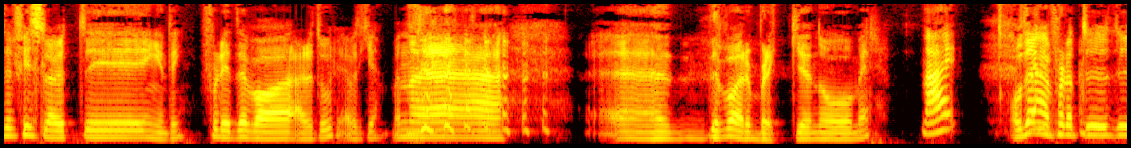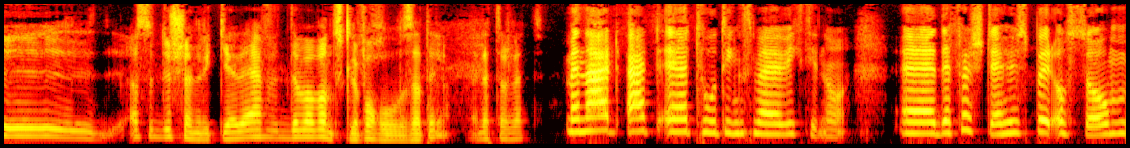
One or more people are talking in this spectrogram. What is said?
Det fisla ut i ingenting. Fordi det var Er det et ord? Jeg vet ikke. Men det bare ble ikke noe mer. Nei, Og det er fordi at du, du Altså, du skjønner ikke det, det var vanskelig å forholde seg til, rett og slett. Men det er, er, to ting som er viktige nå. Eh, det første, hun spør også om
